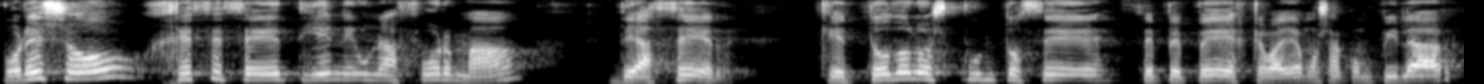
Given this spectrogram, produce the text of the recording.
Por eso GCC tiene una forma de hacer que todos los que vayamos a compilar,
